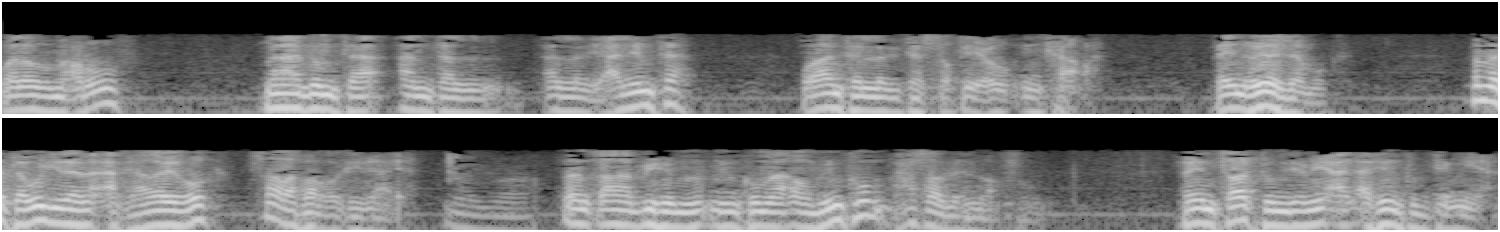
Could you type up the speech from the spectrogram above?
ولو المعروف ما دمت أنت الذي علمته وأنت الذي تستطيع إنكاره فإنه يلزمك. فمتى وجد معك غيرك صار فرض كفاية. من قام به منكما أو منكم حصل به المقصود. فإن تركتم جميعا أثمتم جميعا.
